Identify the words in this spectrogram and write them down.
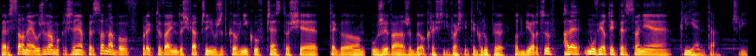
personę. Ja używam określenia persona, bo w projektowaniu doświadczeń użytkowników często się tego używa, żeby określić właśnie te grupy odbiorców, ale mówię o tej personie klienta, czyli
